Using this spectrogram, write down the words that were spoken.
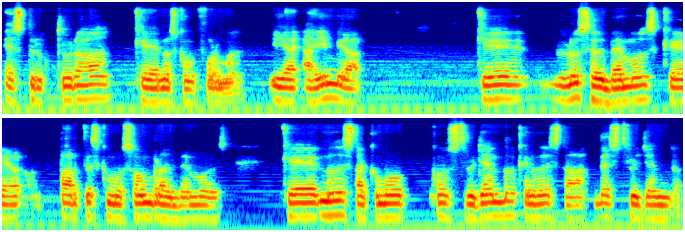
estructura que nos conforma. Y ahí mira qué luces vemos, qué partes como sombras vemos, qué nos está como construyendo, qué nos está destruyendo.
